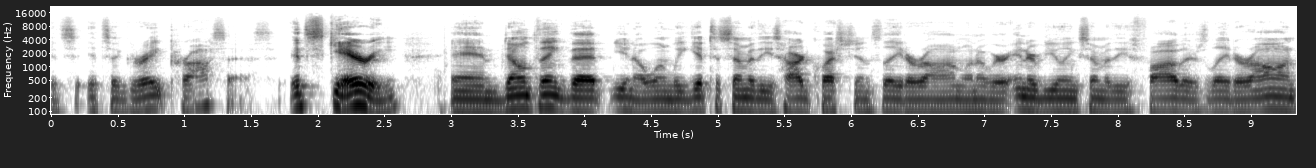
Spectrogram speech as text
it's it's a great process. It's scary, and don't think that you know when we get to some of these hard questions later on, when we're interviewing some of these fathers later on,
